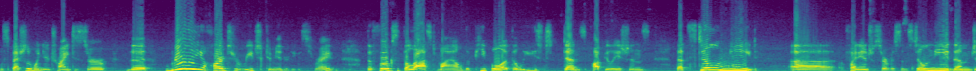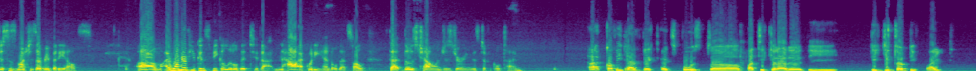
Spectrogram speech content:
especially when you're trying to serve the really hard to reach communities, right? The folks at the last mile, the people at the least dense populations that still need uh, financial services, still need them just as much as everybody else. Um, I wonder if you can speak a little bit to that and how equity handled that, sol- that those challenges during this difficult time. Uh, COVID has exposed uh, particularly the digital divide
